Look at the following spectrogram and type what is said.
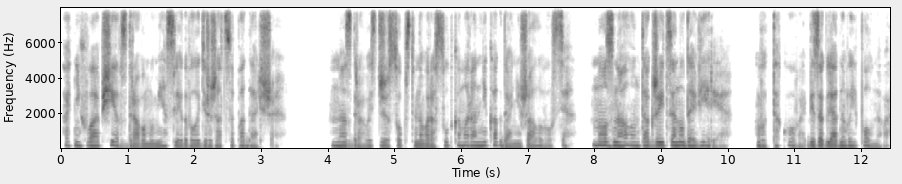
От них вообще в здравом уме следовало держаться подальше. На здравость же собственного рассудка Маран никогда не жаловался. Но знал он также и цену доверия. Вот такого, безоглядного и полного.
